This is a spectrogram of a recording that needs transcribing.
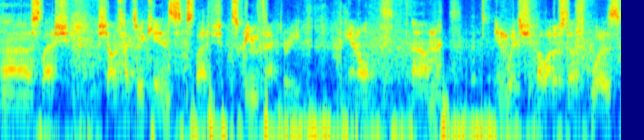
uh, slash Shout Factory Kids slash Scream Factory panel, um, in which a lot of stuff was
